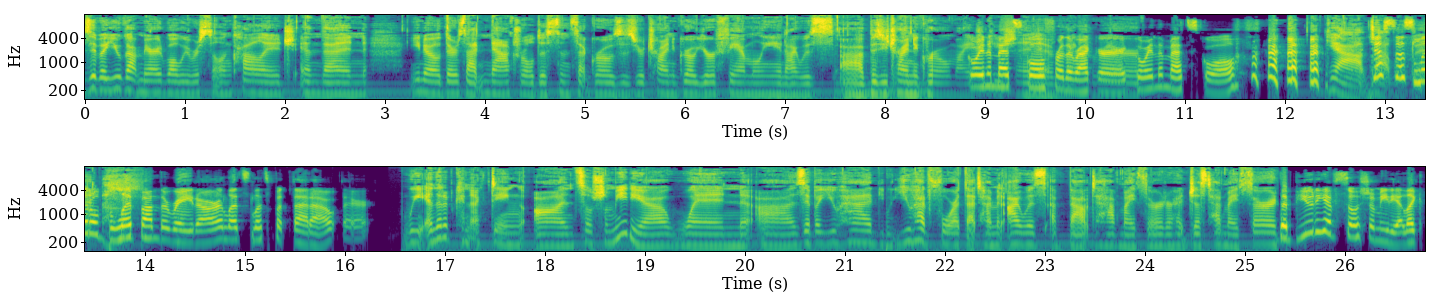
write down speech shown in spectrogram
Zeba, you got married while we were still in college, and then, you know, there's that natural distance that grows as you're trying to grow your family, and I was uh, busy trying to grow my going to med school for the record, career. going to med school. yeah, just this little blip on the radar. Let's let's put that out there we ended up connecting on social media when uh, Zeba, you had you had four at that time, and I was about to have my third, or had just had my third. The beauty of social media, like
